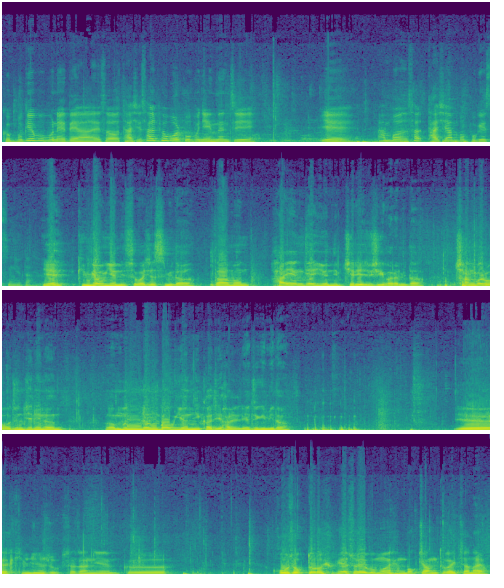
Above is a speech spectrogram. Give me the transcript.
그 무게 부분에 대해서 다시 살펴볼 부분이 있는지 예, 한번 사- 다시 한번 보겠습니다. 예, 김경호 의원님 수고하셨습니다. 다음은 하영재 의원님 질의해 주시기 바랍니다. 참고로 질의는 어, 문정복 의원님까지 할 예정입니다. 예, 김진숙 사장님, 그 고속도로 휴게소에 보면 행복장터가 있잖아요.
